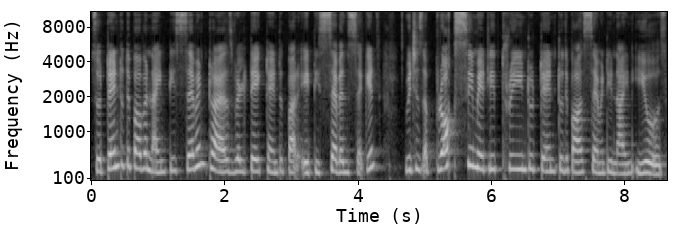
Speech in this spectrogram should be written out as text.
So 10 to the power 97 trials will take 10 to the power 87 seconds which is approximately 3 into 10 to the power 79 years.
